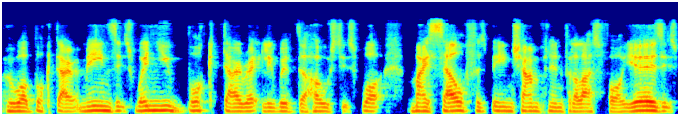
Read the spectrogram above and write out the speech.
who what book direct means, it's when you book directly with the host. It's what myself has been championing for the last four years. It's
